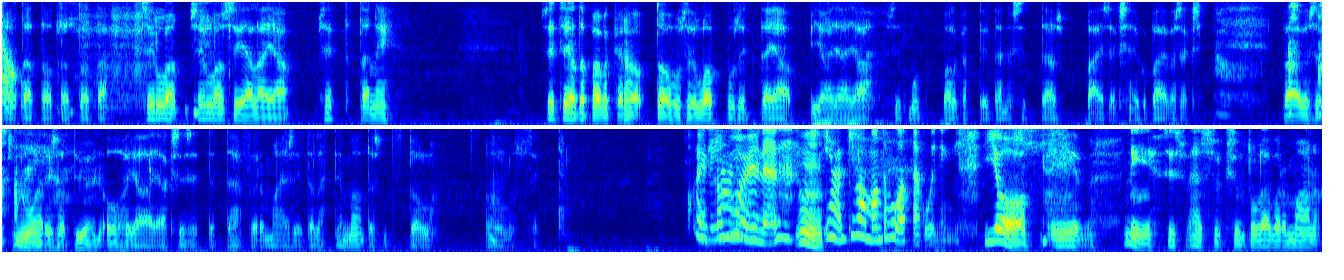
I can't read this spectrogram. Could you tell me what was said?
tota, tota, tota, silloin, silloin siellä ja sitten tota, niin, sitten se iltapäiväkerho touhusi loppu sitten ja, ja, ja, ja sitten mut palkattiin tänne sitten täyspäiseksi, eikö päiväiseksi, päiväiseksi nuorisotyön ohjaajaksi sitten tähän firmaan ja siitä lähtien mä oon tässä nyt sitten ollut, ollut sitten. Aikamoinen. Mm. Ihan kiva monta vuotta kuitenkin. Joo, niin, siis ensi syksyn tulee varmaan,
